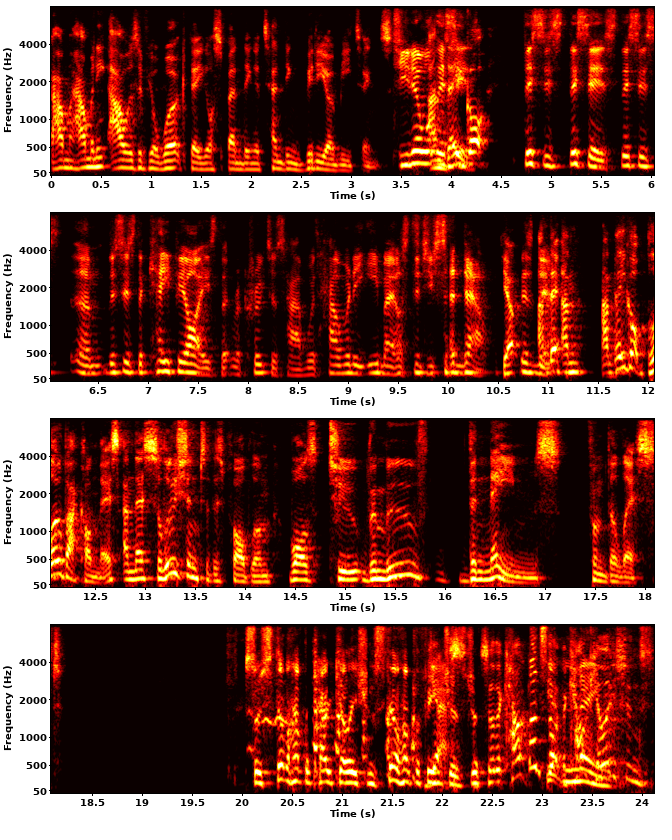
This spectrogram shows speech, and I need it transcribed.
how, how many hours of your workday you're spending attending video meetings do you know what and this they is? got this is this is this is um, this is the KPIs that recruiters have with how many emails did you send out? Yep, and they, and, and they got blowback on this, and their solution to this problem was to remove the names from the list. So still have the calculations, still have the features. Yes. Just so the, cal- yeah, the calculations,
